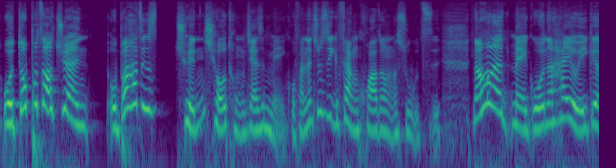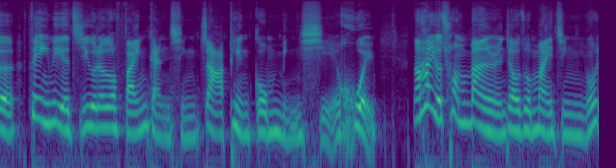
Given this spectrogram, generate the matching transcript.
我都不知道，居然我不知道它这个全球统计还是美国，反正就是一个非常夸张的数字。然后呢，美国呢还有一个非盈利的机构叫做反感情诈骗公民协会。然后他一个创办的人叫做麦金尼，我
